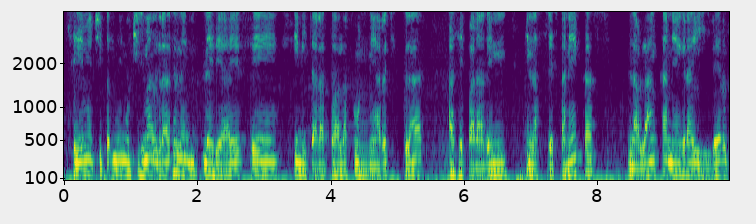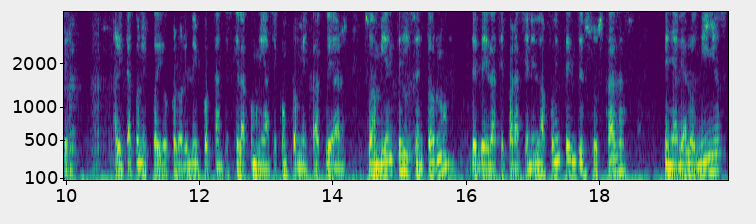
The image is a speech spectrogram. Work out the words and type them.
Sí, muchísimas gracias. La, idea es eh, invitar a toda la comunidad a reciclar, a separar en, en las tres canecas, la blanca, negra y verde. Ahorita con el código colores lo importante es que la comunidad se comprometa a cuidar su ambiente y su entorno, desde la separación en la fuente, de sus casas, enseñarle a los niños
